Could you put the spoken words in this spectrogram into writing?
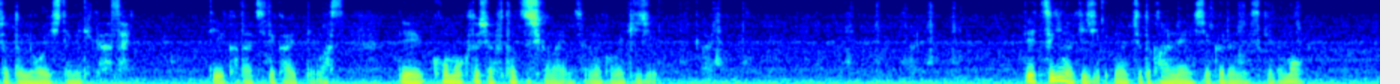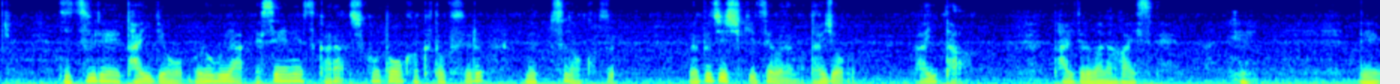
ちょっと用意してみてください。っていう形で書いています。で項目としては2つしかないんですよねこの記事、で次の記事ちょっと関連してくるんですけども実例大量ブログや SNS から仕事を獲得する6つのコツ。ウェブ知識ゼロでも大丈夫。ライター。タイトルが長いですね。で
